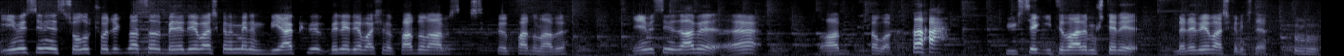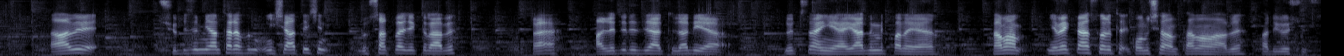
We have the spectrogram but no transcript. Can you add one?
İyi misiniz? Çoluk çocuk nasıl? Belediye başkanım benim. VIP belediye başkanım. Pardon abi sıkıştık. Pardon abi. İyi misiniz abi? He? Abi tipe bak. Yüksek itibarlı müşteri. Belediye başkanı işte. abi şu bizim yan tarafın inşaatı için ruhsat verecektin abi. Ha? Hallederiz ya Tül hadi ya. Lütfen ya yardım et bana ya. Tamam yemekten sonra konuşalım tamam abi. Hadi görüşürüz.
